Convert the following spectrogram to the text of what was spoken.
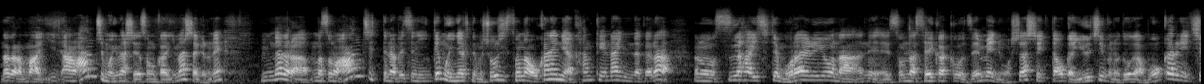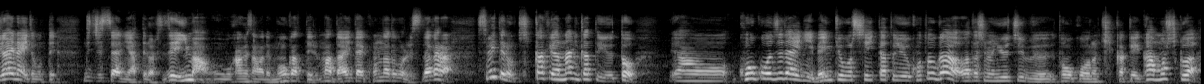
だからまあ、あの、アンチもいましたよ、その回いましたけどね。だから、まあ、そのアンチってのは別にいてもいなくても正直そんなお金には関係ないんだから、あの、崇拝してもらえるようなね、そんな性格を前面に押し出していった方が YouTube の動画は儲かるに違いないと思って、で、実際にやってるわけです。で、今、おかげさまで儲かってる。まあ、大体こんなところです。だから、全てのきっかけは何かというと、あの、高校時代に勉強をしていたということが私の YouTube 投稿のきっかけか、もしくは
